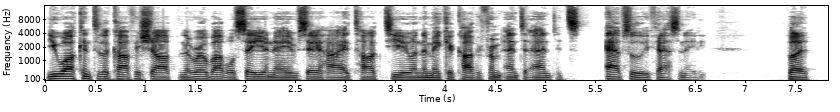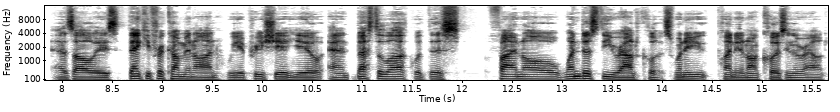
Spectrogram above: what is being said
you walk into the coffee shop and the robot will say your name, say hi, talk to you, and then make your coffee from end to end. It's absolutely fascinating. But as always, thank you for coming on. We appreciate you and best of luck with this final. When does the round close? When are you planning on closing the round?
